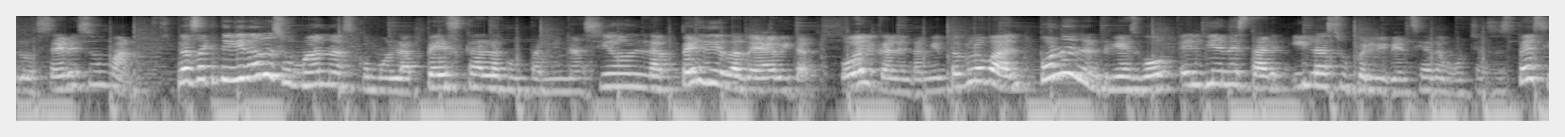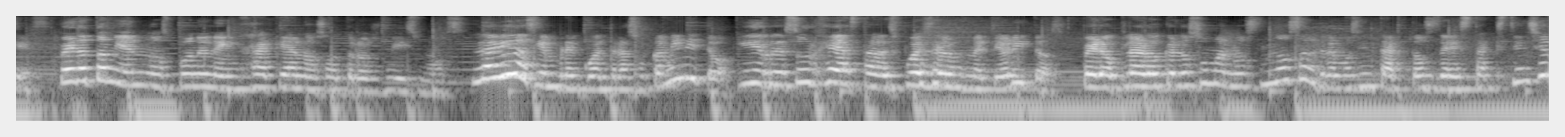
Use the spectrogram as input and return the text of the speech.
los seres humanos. Las actividades humanas como la pesca, la contaminación, la pérdida de hábitat o el calentamiento global ponen en riesgo el bienestar y la supervivencia de muchas especies, pero también nos ponen en jaque a nosotros mismos. La vida siempre encuentra su caminito y resurge hasta después de los meteoritos, pero claro que los humanos no saldremos intactos de esta extinción,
